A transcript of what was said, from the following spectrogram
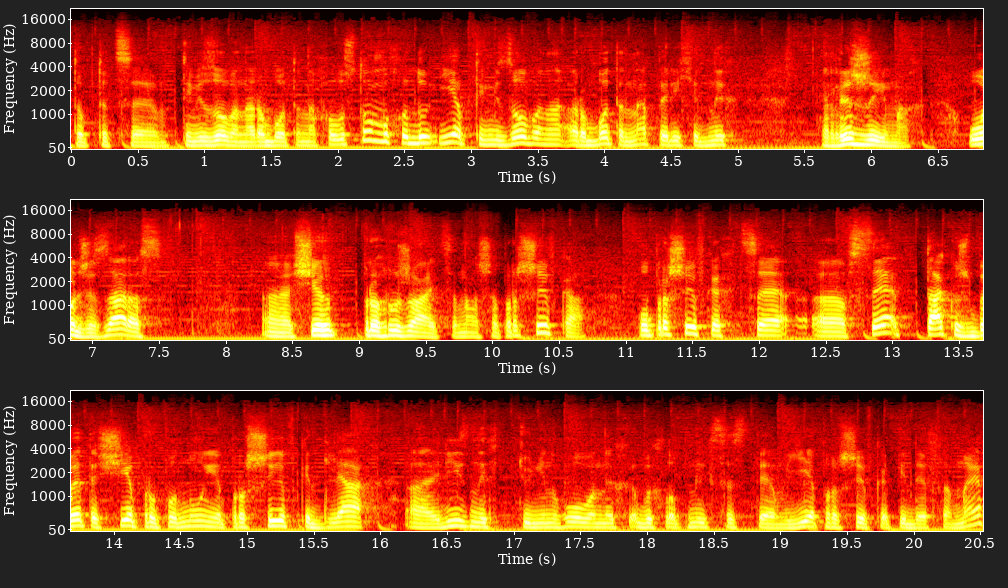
тобто це оптимізована робота на холостому ходу і оптимізована робота на перехідних режимах. Отже, зараз ще прогружається наша прошивка. По прошивках це е, все. Також бета ще пропонує прошивки для е, різних тюнінгованих вихлопних систем. Є прошивка під FMF,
